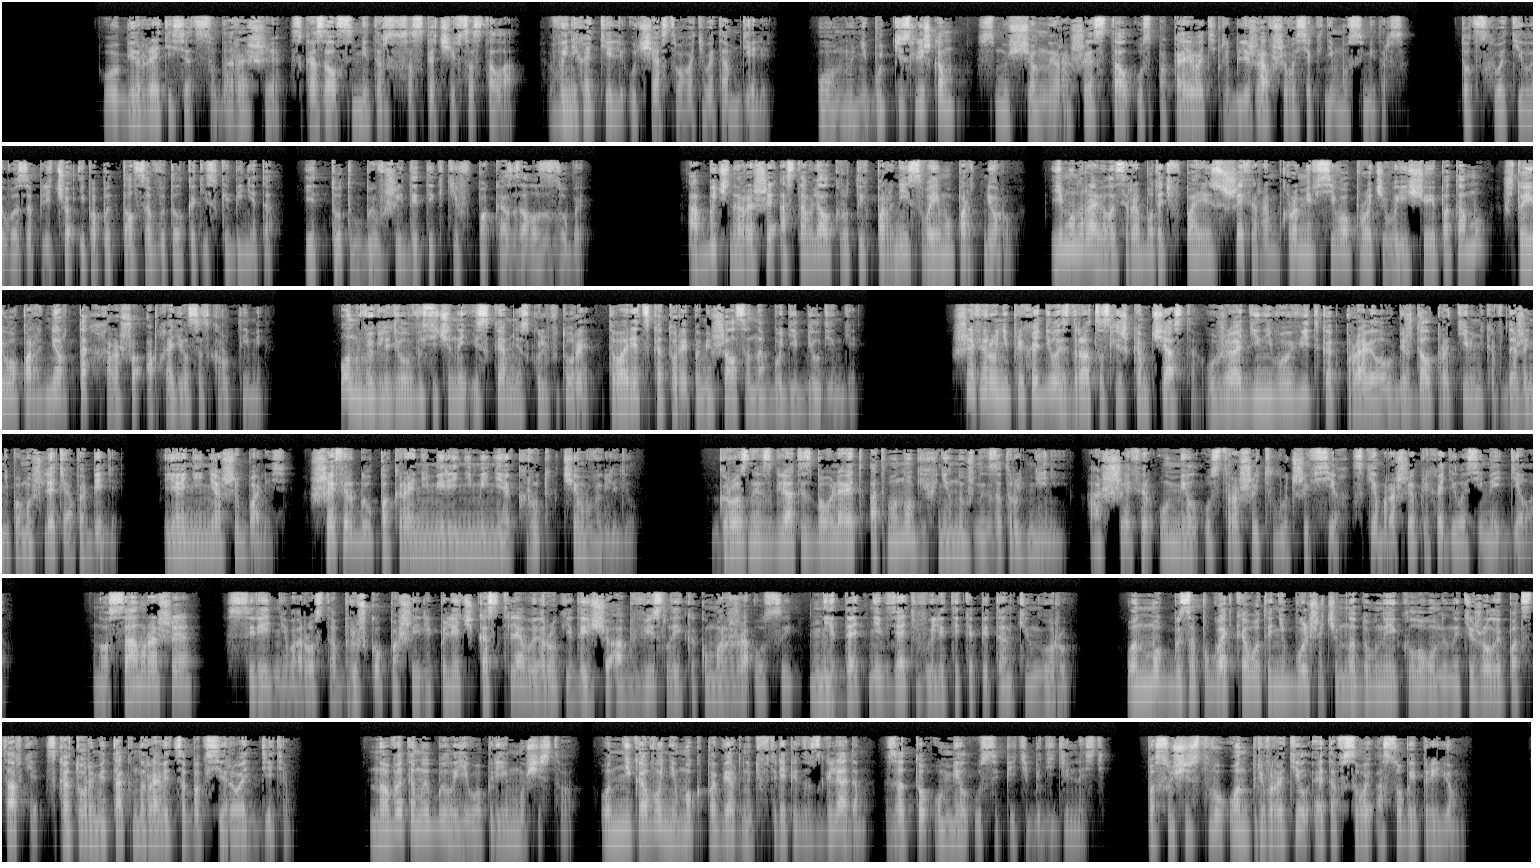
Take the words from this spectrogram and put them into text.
«Убирайтесь отсюда, Роше», — сказал Смитерс, соскочив со стола. «Вы не хотели участвовать в этом деле». «О, ну не будьте слишком...» Смущенный Роше стал успокаивать приближавшегося к нему Смитерса. Тот схватил его за плечо и попытался вытолкать из кабинета. И тут бывший детектив показал зубы. Обычно Роше оставлял крутых парней своему партнеру, Ему нравилось работать в паре с Шефером, кроме всего прочего, еще и потому, что его партнер так хорошо обходился с крутыми. Он выглядел высеченной из камня скульптурой, творец которой помешался на бодибилдинге. Шеферу не приходилось драться слишком часто, уже один его вид, как правило, убеждал противников даже не помышлять о победе. И они не ошибались. Шефер был, по крайней мере, не менее крут, чем выглядел. Грозный взгляд избавляет от многих ненужных затруднений, а Шефер умел устрашить лучше всех, с кем Роше приходилось иметь дело. Но сам Роше, Среднего роста, брюшко пошире плеч, костлявые руки, да еще обвислые, как у моржа усы, не дать не взять вылитый капитан кенгуру. Он мог бы запугать кого-то не больше, чем надувные клоуны на тяжелой подставке, с которыми так нравится боксировать детям. Но в этом и было его преимущество. Он никого не мог повергнуть в трепет взглядом, зато умел усыпить бдительность. По существу он превратил это в свой особый прием.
